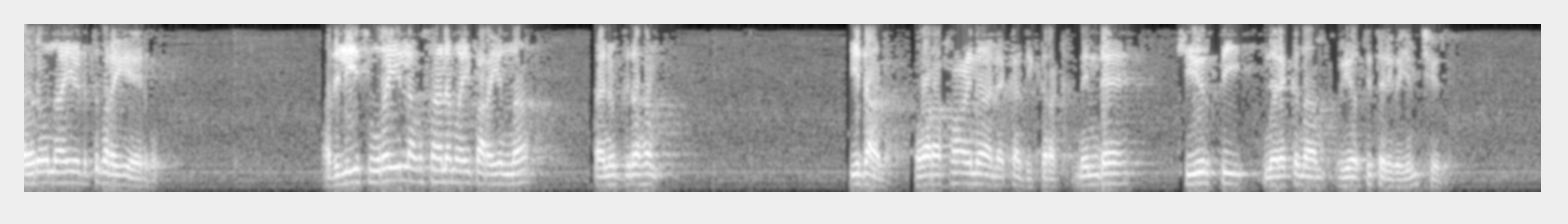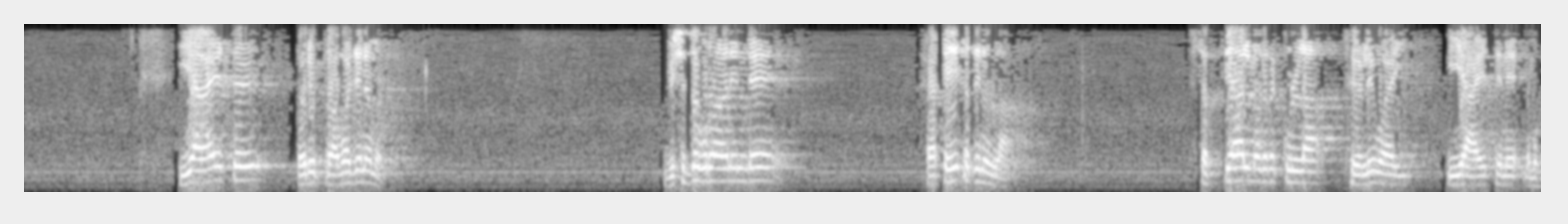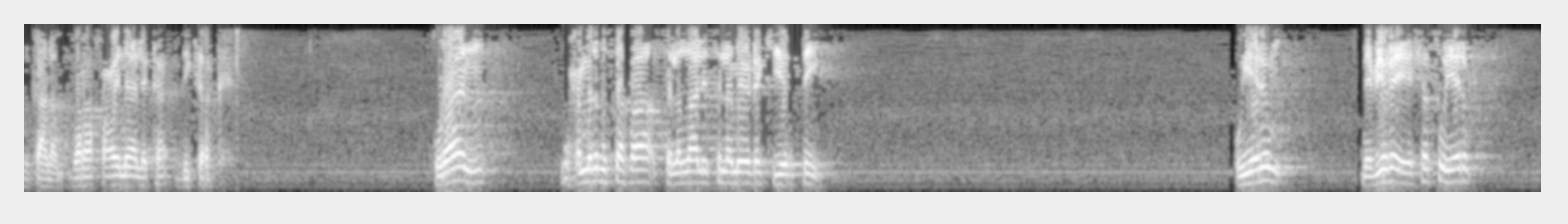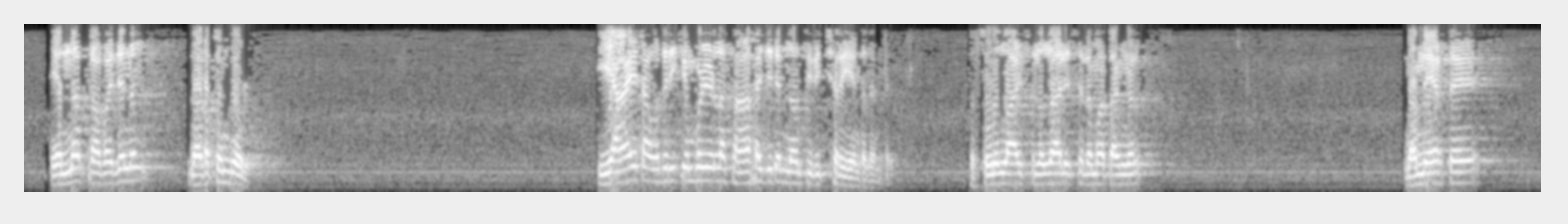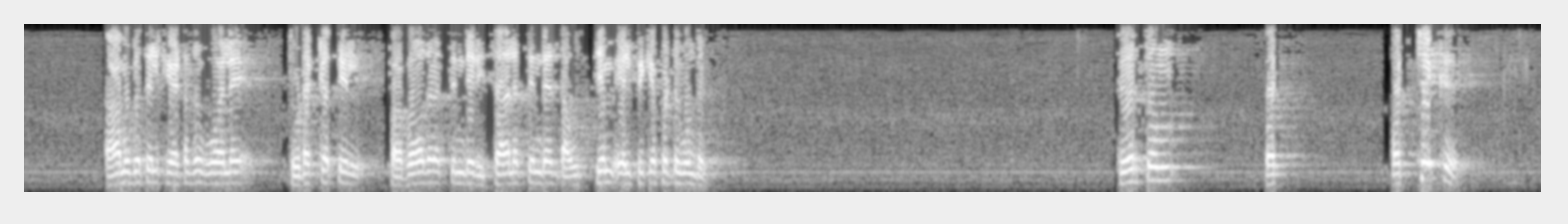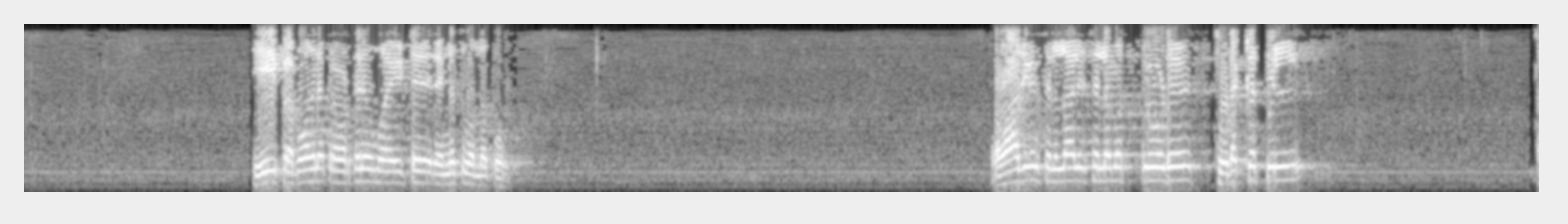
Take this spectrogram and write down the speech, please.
ഓരോന്നായി എടുത്തു പറയുകയായിരുന്നു. അതിൽ ഈ സൂറയിൽ അവസാനമായി പറയുന്ന അനുഗ്രഹം ഇതാണ്. ദിക്റക് നിന്റെ കീർത്തി നിനക്ക് നാം ഉയർത്തി തരികയും ചെയ്തു. ഈ ആയത്ത് ഒരു പ്രവചനമാണ് വിശുദ്ധ ഖുർആാനിന്റെ ഹക്കീക്കത്തിനുള്ള സത്യാത്മകതക്കുള്ള തെളിവായി ഈ ആയത്തിനെ നമുക്ക് കാണാം. വറഫായനാലക്ക ദിക്റക്. ഖുറാൻ മുഹമ്മദ് മുസ്തഫ സല്ലാ അലൈവല്ലമയുടെ കീർത്തി ഉയരും നബിയുടെ യശസ് ഉയരും എന്ന പ്രവചനം നടത്തുമ്പോൾ. ഈ ആയത് അവതരിക്കുമ്പോഴുള്ള സാഹചര്യം നാം തിരിച്ചറിയേണ്ടതുണ്ട്. റസൂർല്ലാഹി സല്ലാ അലൈഹി സ്വലമ തങ്ങൾ നാം നേരത്തെ ആമുഖത്തിൽ കേട്ടതുപോലെ തുടക്കത്തിൽ പ്രബോധനത്തിന്റെ വിശാലത്തിന്റെ ദൗത്യം ഏൽപ്പിക്കപ്പെട്ടുകൊണ്ട് തീർത്തും ഒറ്റയ്ക്ക് ഈ പ്രബോധന പ്രവർത്തനവുമായിട്ട് രംഗത്ത് വന്നപ്പോൾ പ്രവാചകൻ സല്ലാ അലൈവല്ലമത്തോട് തുടക്കത്തിൽ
